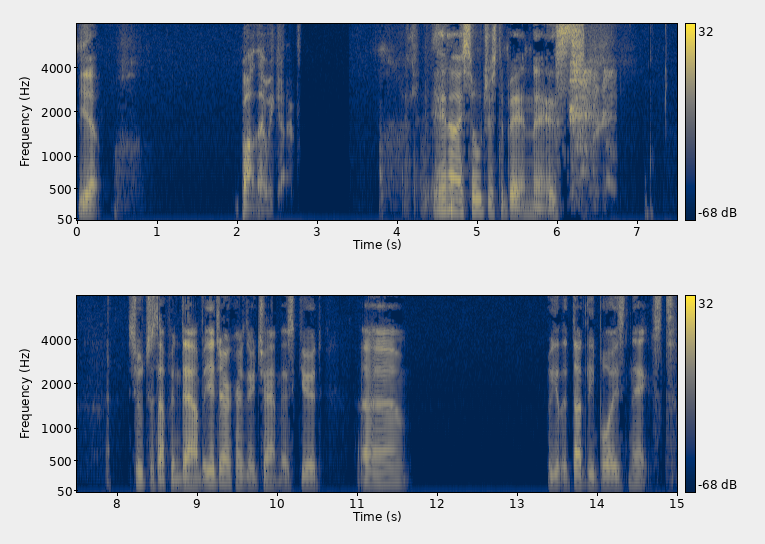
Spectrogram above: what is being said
Yep. But there we go. Yeah, no, it's all just a bit in there. It's, it's all just up and down. But yeah, Jericho's new champ. That's good. Um, we get the Dudley Boys next.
